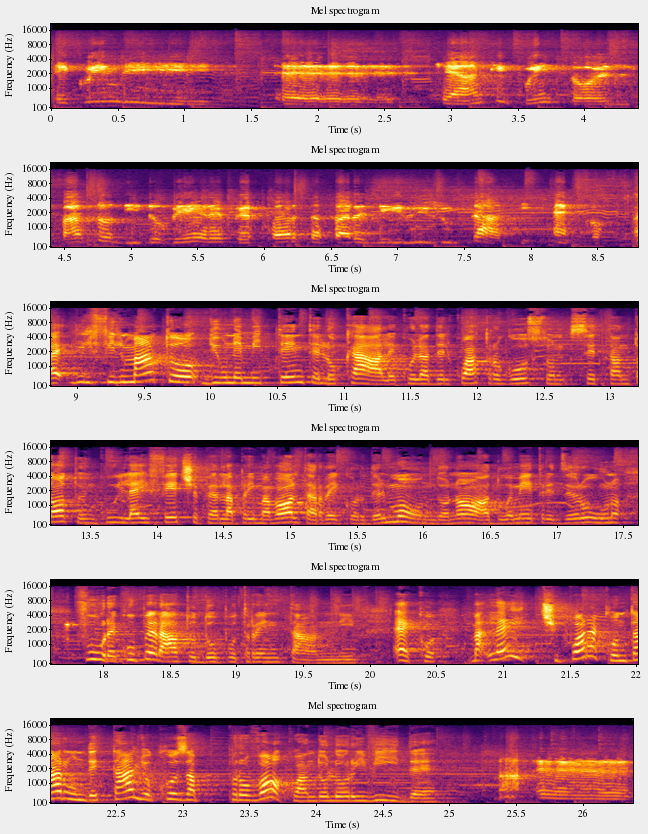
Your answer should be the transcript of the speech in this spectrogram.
e quindi eh, c'è anche questo, il fatto di dover per forza fare dei risultati. Ecco. Eh, il filmato di un emittente locale, quella del 4 agosto 78, in cui lei fece per la prima volta il record del mondo, no? a 2,01 m, fu recuperato dopo 30 anni. Ecco, ma lei ci può raccontare un dettaglio cosa provò quando lo rivide? Ma, eh,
